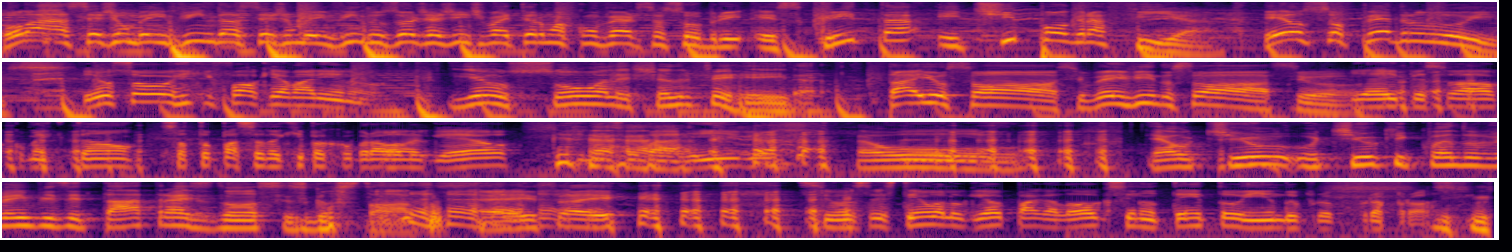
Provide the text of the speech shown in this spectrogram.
Olá, sejam bem-vindas, sejam bem-vindos. Hoje a gente vai ter uma conversa sobre escrita e tipografia. Eu sou Pedro Luiz. Eu sou o Rick Foque Amarino. E eu sou o Alexandre Ferreira. Tá aí o sócio, bem-vindo sócio. E aí, pessoal, como é que estão? Só tô passando aqui para cobrar o aluguel, que sua barriga. É o é, é, o tio, o tio que quando vem visitar traz doces gostosos. É isso aí. Se vocês têm o aluguel, paga logo, se não tem, tô indo pra, pra próxima.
